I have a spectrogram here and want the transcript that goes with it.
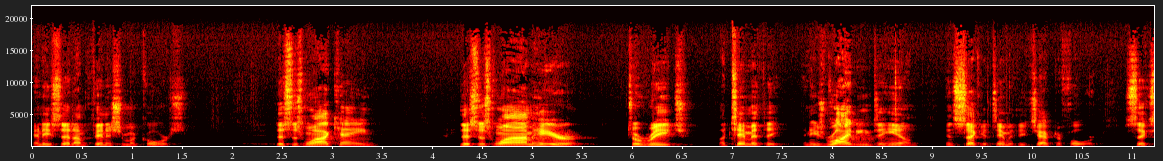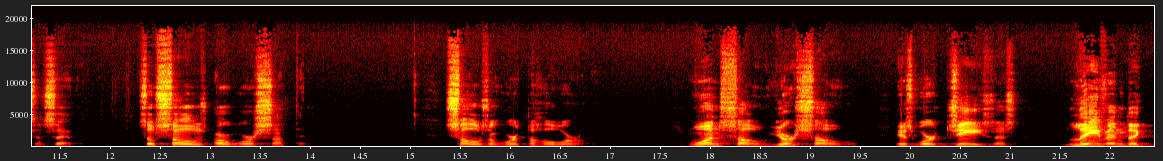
and he said, "I'm finishing my course. This is why I came. This is why I'm here to reach a Timothy." And he's writing to him in 2 Timothy chapter 4, 6 and 7. So souls are worth something. Souls are worth the whole world. One soul, your soul, is worth Jesus leaving the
